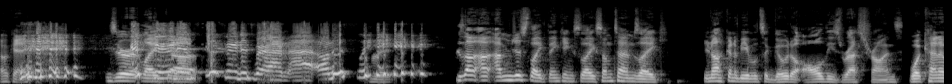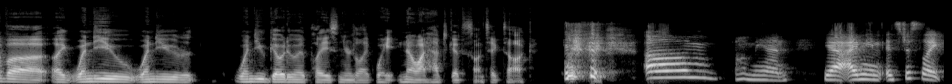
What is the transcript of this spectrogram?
Okay. Is there good like food, uh, is, food is where I'm at, honestly. Because right. I'm I'm just like thinking so like sometimes like you're not going to be able to go to all these restaurants. What kind of uh like when do you when do you when do you go to a place and you're like wait no I have to get this on TikTok? um. Oh man. Yeah. I mean, it's just like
